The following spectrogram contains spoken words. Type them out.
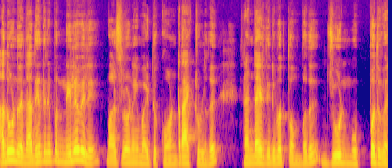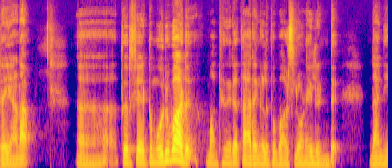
അതുകൊണ്ട് തന്നെ അദ്ദേഹത്തിന് ഇപ്പോൾ നിലവിൽ ബാഴ്സലോണയുമായിട്ട് കോൺട്രാക്റ്റ് ഉള്ളത് രണ്ടായിരത്തി ഇരുപത്തൊമ്പത് ജൂൺ മുപ്പത് വരെയാണ്. തീർച്ചയായിട്ടും ഒരുപാട് മധ്യനിര താരങ്ങൾ ഇപ്പോൾ ബാഴ്സലോണയിലുണ്ട്. ഡാനി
